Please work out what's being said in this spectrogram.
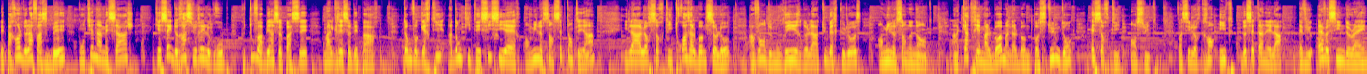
les paroles de la face B contiennent un message qui essaye de rassurer le groupe que tout va bien se passer malgré ce départ. Tom Fogerty a donc quitté CCR en 1971. Il a alors sorti trois albums solo avant de mourir de la tuberculose en 1990. Un quatrième album, un album posthume donc, est sorti ensuite. Voici leur grand hit de cette année-là, Have You Ever Seen the Rain?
